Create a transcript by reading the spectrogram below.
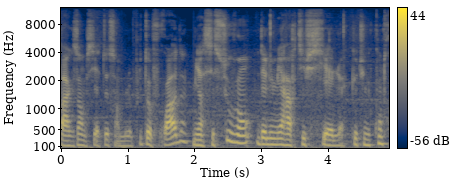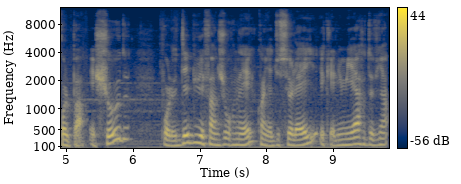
par exemple si elle te semble plutôt froide, eh bien c'est souvent des lumières artificielles que tu ne contrôles pas. Et chaude, pour le début et fin de journée, quand il y a du soleil et que la lumière devient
